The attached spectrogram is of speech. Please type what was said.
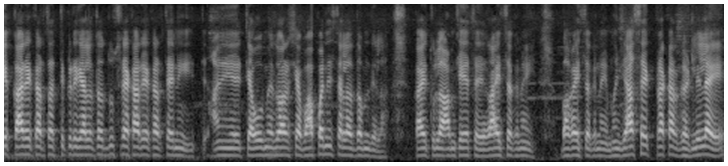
एक कार्यकर्ता तिकडे गेला तर दुसऱ्या कार्यकर्त्यांनी आणि त्या उमेदवाराच्या बापानेच त्याला दम दिला. काय तुला आमच्या याचं राहायचं की नाही बघायचं की नाही? म्हणजे असा एक प्रकार घडलेला आहे.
